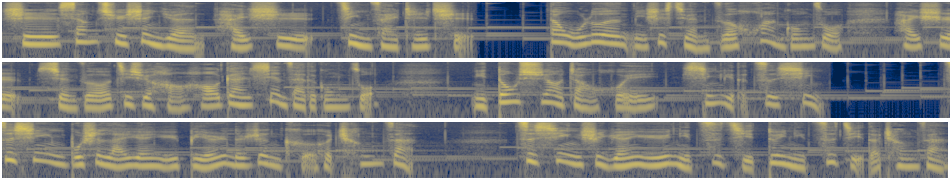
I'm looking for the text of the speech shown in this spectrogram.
是相去甚远，还是近在咫尺。但无论你是选择换工作，还是选择继续好好干现在的工作，你都需要找回心里的自信。自信不是来源于别人的认可和称赞。自信是源于你自己对你自己的称赞。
